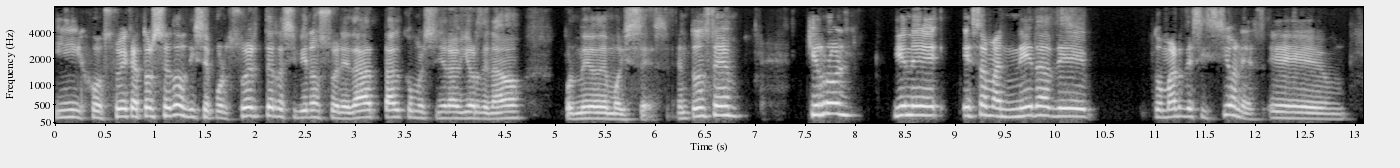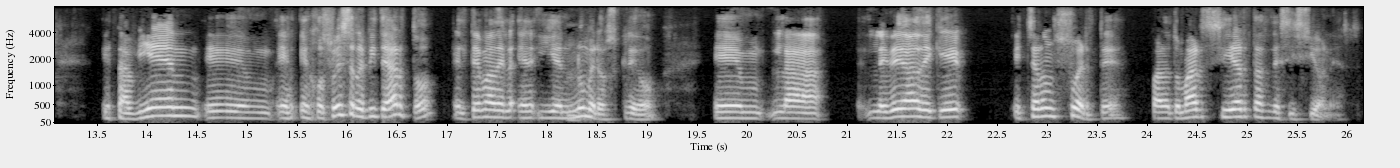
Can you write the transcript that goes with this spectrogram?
y Josué 14:2 dice, por suerte recibieron su heredad tal como el Señor había ordenado por medio de Moisés. Entonces, ¿qué rol tiene esa manera de tomar decisiones? Eh, está bien, eh, en, Josué se repite harto el tema de, eh, y en números, creo, la, la, idea de que echaron suerte para tomar ciertas decisiones.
